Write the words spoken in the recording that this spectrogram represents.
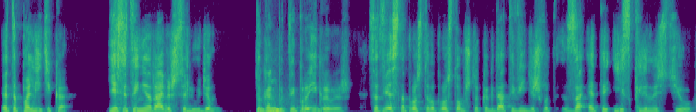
Это политика. Если ты не нравишься людям, то mm-hmm. как бы ты проигрываешь. Соответственно, просто вопрос в том, что когда ты видишь вот за этой искренностью,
